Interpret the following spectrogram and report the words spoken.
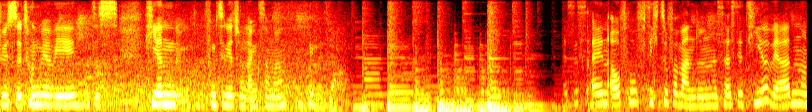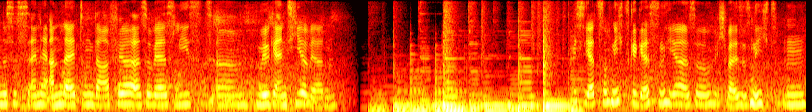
Füße tun mir weh und das Hirn funktioniert schon langsamer. Es ist ein Aufruf, sich zu verwandeln. Das heißt, ihr Tier werden und es ist eine Anleitung dafür, also wer es liest, äh, möge ein Tier werden. Bis jetzt noch nichts gegessen hier, also ich weiß es nicht. Hm.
